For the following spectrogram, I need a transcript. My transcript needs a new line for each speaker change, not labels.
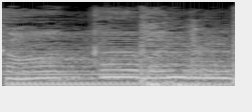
காக்க வந்த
